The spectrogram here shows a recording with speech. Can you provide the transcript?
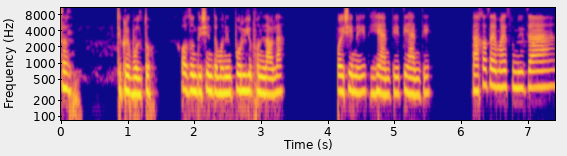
चल तिकडे बोलतो. अजून दिशेन तर म्हणेन पोरीले फोन लावला. पैसे नाहीत हे आणते ते आणते. धाकाच आहे माझ्या सुनीचा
